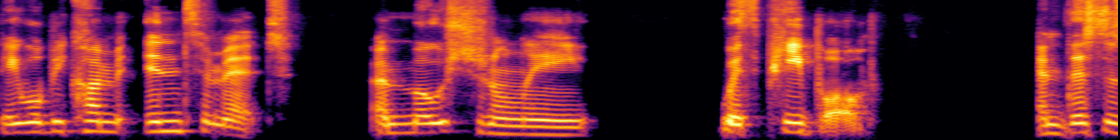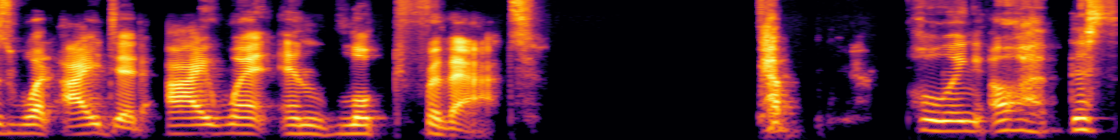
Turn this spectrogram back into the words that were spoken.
They will become intimate emotionally with people. And this is what I did. I went and looked for that. Kept pulling oh this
